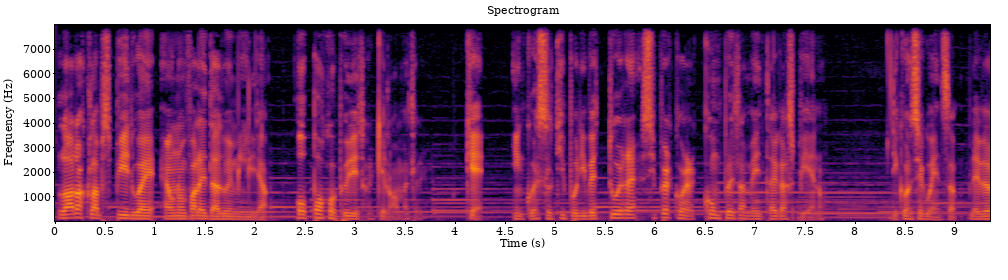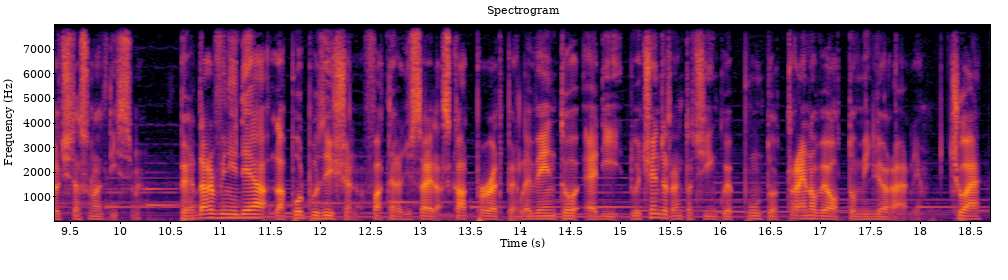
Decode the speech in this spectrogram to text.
L'Auto Club Speedway è un ovale da 2 miglia, o poco più di 3 km, che in questo tipo di vetture si percorre completamente a gas pieno. Di conseguenza, le velocità sono altissime. Per darvi un'idea, la pole position fatta registrare da Scott Perrett per l'evento è di 235.398 miglia orarie, cioè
